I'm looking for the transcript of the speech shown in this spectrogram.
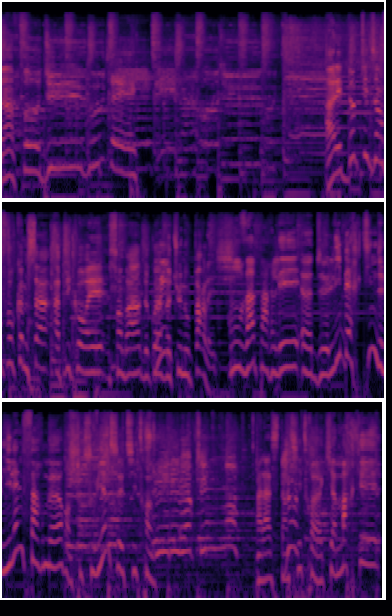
Infos du goûter. Allez, deux petites infos comme ça à picorer. Sandra, de quoi Oui. vas-tu nous parler? On va parler euh, de Libertine de Mylène Farmer. Tu te souviens de ce titre? Voilà, c'est un titre euh, qui a marqué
